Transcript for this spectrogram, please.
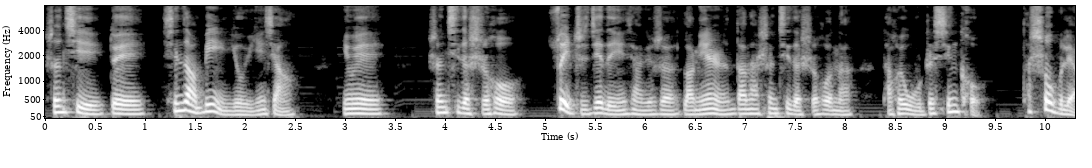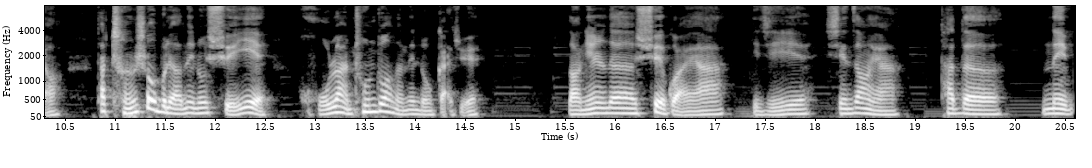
生气对心脏病有影响，因为生气的时候最直接的影响就是老年人，当他生气的时候呢，他会捂着心口，他受不了，他承受不了那种血液胡乱冲撞的那种感觉。老年人的血管呀，以及心脏呀，他的那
